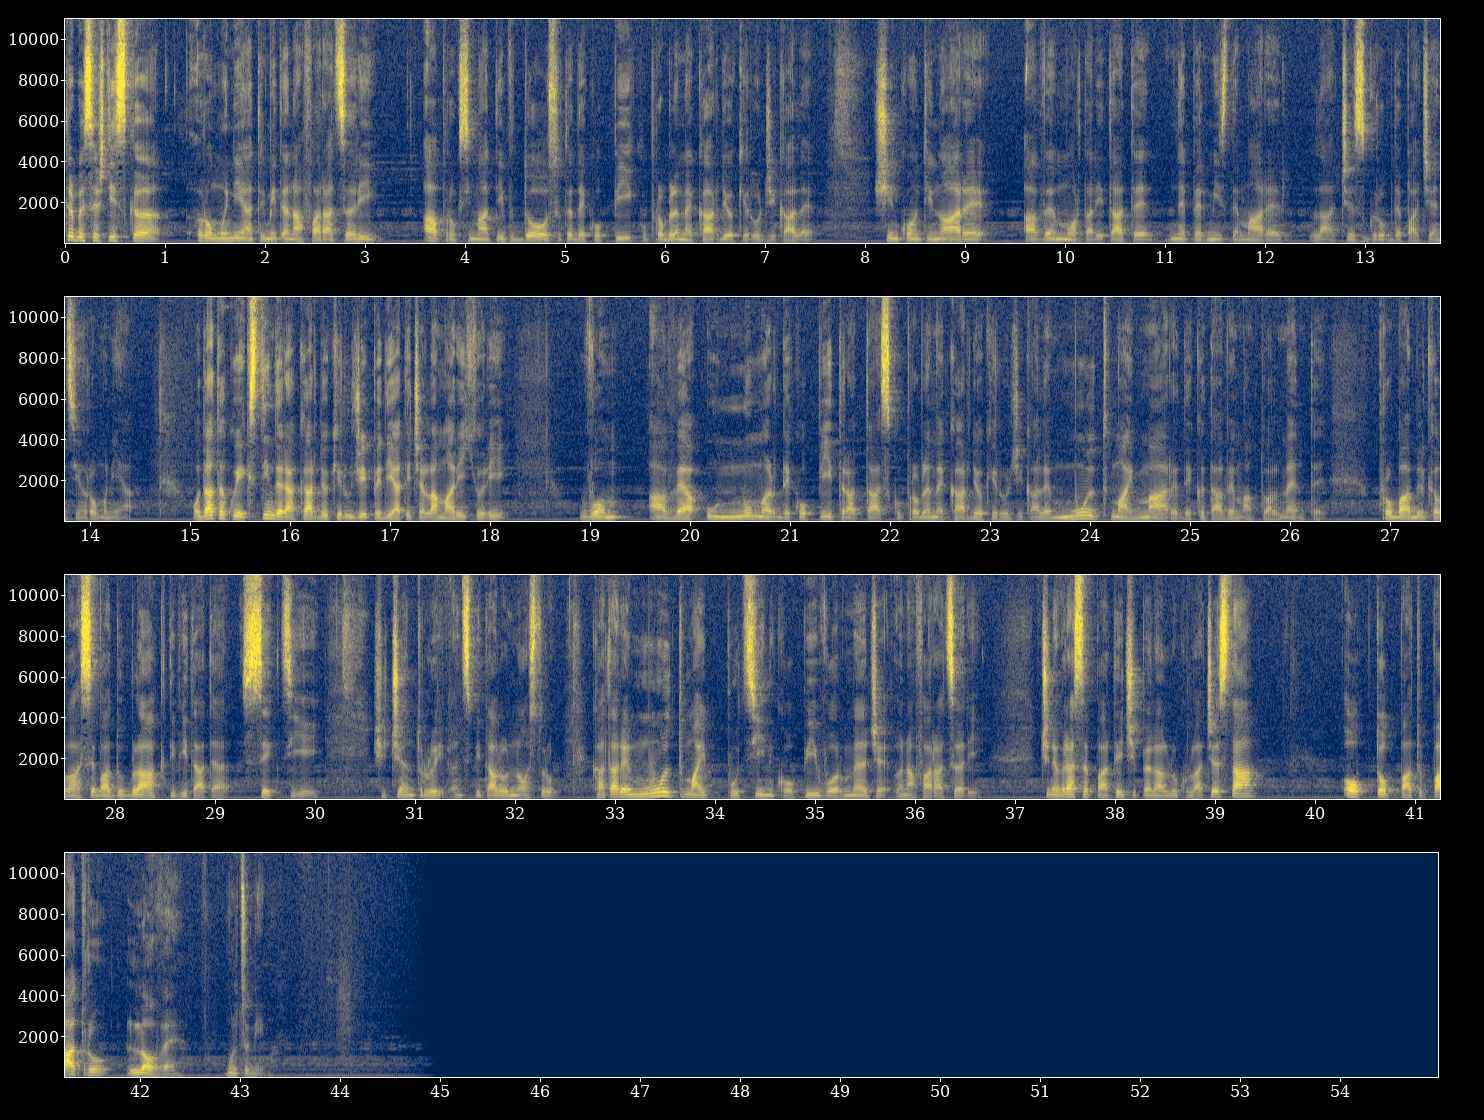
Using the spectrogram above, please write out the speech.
Trebuie să știți că România trimite în afara țării aproximativ 200 de copii cu probleme cardiochirurgicale și în continuare avem mortalitate nepermis de mare la acest grup de pacienți în România. Odată cu extinderea cardiochirurgiei pediatrice la Marie Curie, vom avea un număr de copii tratați cu probleme cardiochirurgicale mult mai mare decât avem actualmente. Probabil că va, se va dubla activitatea secției și centrului în spitalul nostru. Ca tare, mult mai puțini copii vor merge în afara țării. Cine vrea să participe la lucrul acesta, 8844 LOVE. Mulțumim!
